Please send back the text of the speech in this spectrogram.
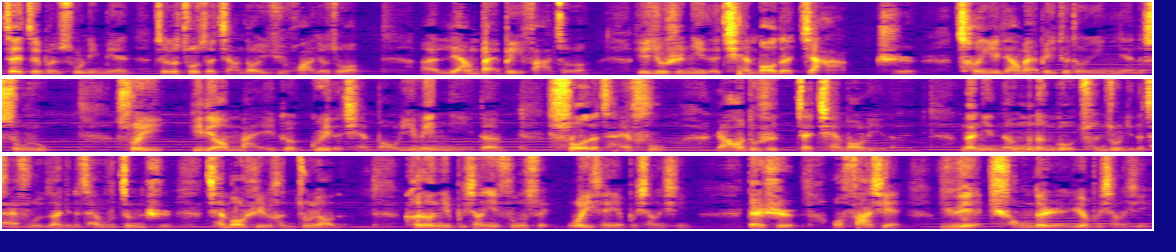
在这本书里面，这个作者讲到一句话，叫做“呃两百倍法则”，也就是你的钱包的价值乘以两百倍，就等于一年的收入。所以一定要买一个贵的钱包，因为你的所有的财富，然后都是在钱包里的。那你能不能够存住你的财富，让你的财富增值？钱包是一个很重要的。可能你不相信风水，我以前也不相信，但是我发现越穷的人越不相信，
